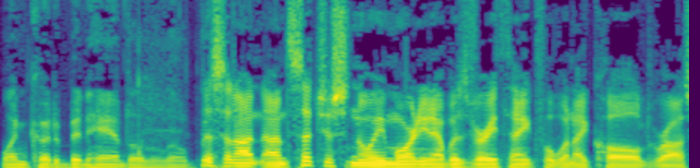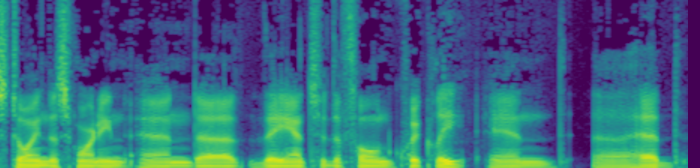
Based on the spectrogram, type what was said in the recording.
one could have been handled a little bit. Listen, on, on such a snowy morning, I was very thankful when I called Ross Towing this morning, and uh, they answered the phone quickly and uh, had.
